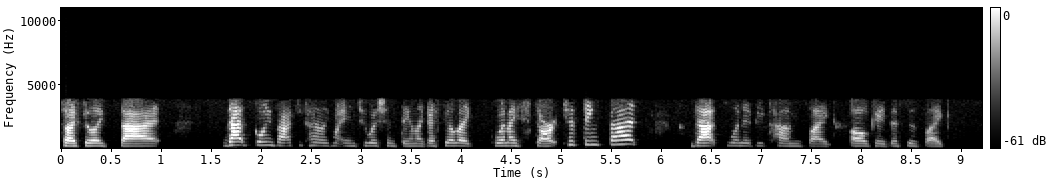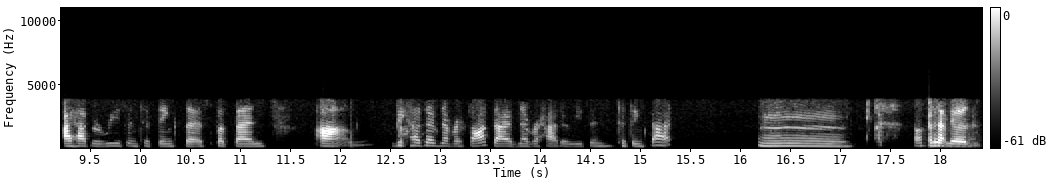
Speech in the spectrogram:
So I feel like that, that's going back to kind of like my intuition thing. Like I feel like when I start to think that, that's when it becomes like, oh, okay, this is like, I have a reason to think this. But then, um, because I've never thought that, I've never had a reason to think that. Mm, that's that good.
